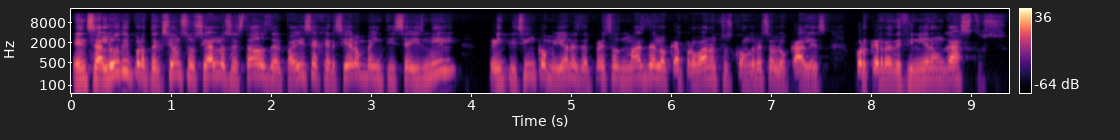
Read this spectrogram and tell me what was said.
En salud y protección social, los estados del país ejercieron 26 mil 25 millones de pesos más de lo que aprobaron sus congresos locales porque redefinieron gastos.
